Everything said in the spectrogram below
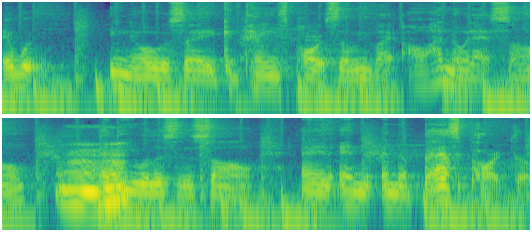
It would, you know, it would say contains parts of. You like, oh, I know that song, and then you would listen to the song. And and and the best part though,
